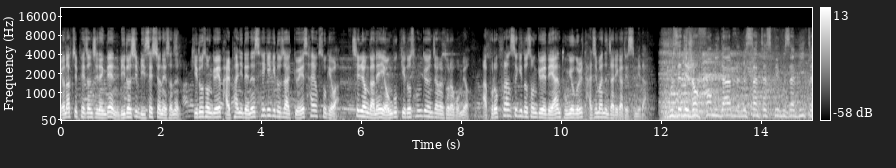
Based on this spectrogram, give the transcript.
연합 집회 전 진행된 리더십 리세션에서는 기도 선교의 발판이 되는 세계 기도자 학교의 사역 소개와 7년간의 영국 기도 선교 현장을 돌아보며 앞으로 프랑스 기도 선교에 대한 동역을 다짐하는 자리가 됐습니다. Vous êtes des gens formidables, le Saint-Esprit vous habite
